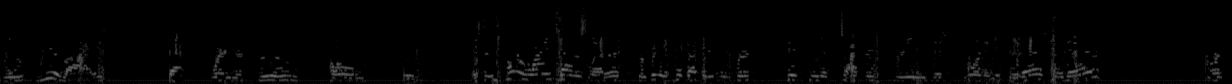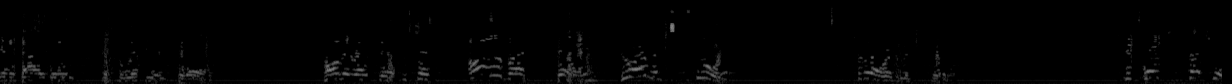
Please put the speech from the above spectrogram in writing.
realize that where your true home is. He's kind of winding down his letter. We're going to pick up in verse 15 of chapter 3 this morning. If you're there, there. We're going to dive in to Philippians today. Paul then writes this. He says, All of us then who are mature, so that word mature, to take such a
